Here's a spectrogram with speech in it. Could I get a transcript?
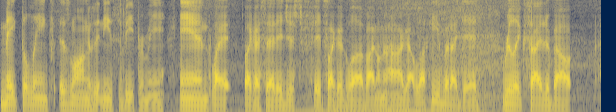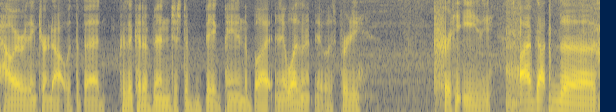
make the length as long as it needs to be for me. And like like I said, it just fits like a glove. I don't know how I got lucky, but I did. Really excited about how everything turned out with the bed because it could have been just a big pain in the butt and it wasn't. It was pretty pretty easy. I've got the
